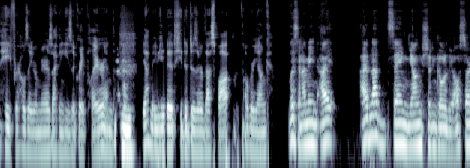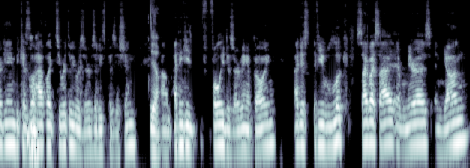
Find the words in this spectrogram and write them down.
hate for Jose Ramirez. I think he's a great player, and mm-hmm. yeah, maybe he did he did deserve that spot over Jung. Listen, I mean, I I'm not saying Jung shouldn't go to the All Star game because mm-hmm. they'll have like two or three reserves at each position. Yeah, um, I think he's fully deserving of going. I just if you look side by side at Ramirez and Jung,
